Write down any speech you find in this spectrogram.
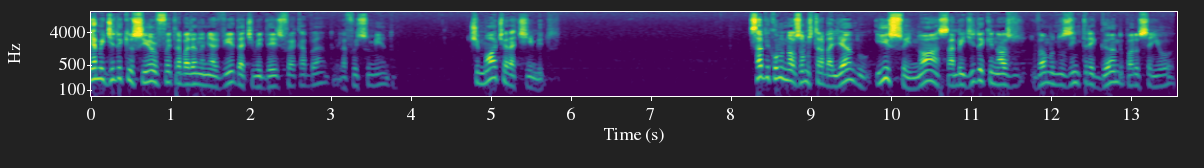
E à medida que o Senhor foi trabalhando na minha vida, a timidez foi acabando, ela foi sumindo. Timóteo era tímido. Sabe como nós vamos trabalhando isso em nós à medida que nós vamos nos entregando para o Senhor?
